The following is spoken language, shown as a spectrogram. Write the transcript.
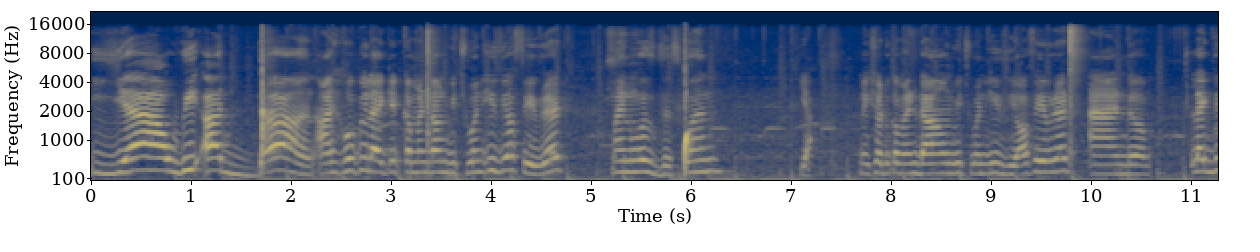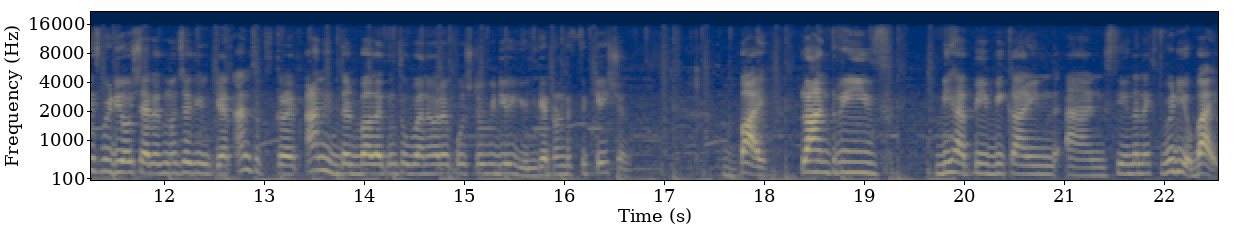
Yeah we are done. I hope you like it. Comment down which one is your favorite. Mine was this one. Yeah. Make sure to comment down which one is your favorite. And uh, like this video, share as much as you can and subscribe and hit that bell icon so whenever I post a video you'll get notification. Bye. Plant trees, be happy, be kind and see you in the next video. Bye.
